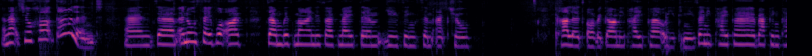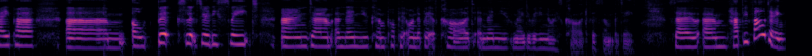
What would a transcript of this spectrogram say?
and that's your heart garland. And um, and also what I've done with mine is I've made them using some actual coloured origami paper or you can use any paper, wrapping paper, um, old books looks really sweet and, um, and then you can pop it on a bit of card and then you've made a really nice card for somebody. So um, happy folding!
